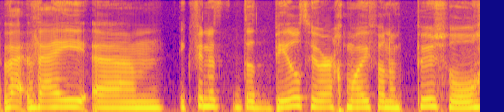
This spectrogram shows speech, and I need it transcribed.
wij, wij ehm, ik vind het, dat beeld heel erg mooi van een puzzel.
